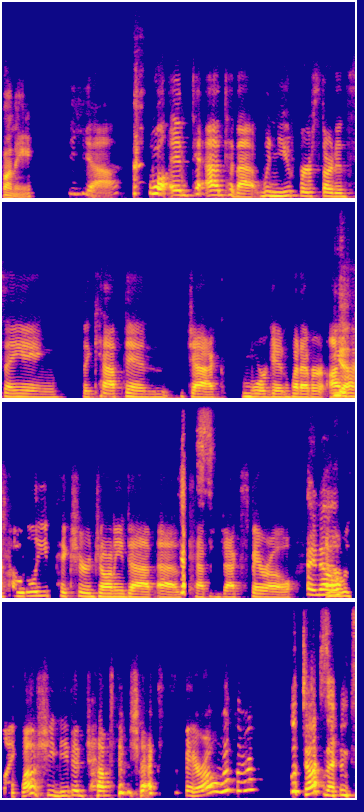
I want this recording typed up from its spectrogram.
funny. Yeah. Well, and to add to that, when you first started saying the Captain Jack Morgan, whatever. Yeah. I totally pictured Johnny Depp as yes. Captain Jack Sparrow. I know. And I was like, wow, she needed Captain Jack Sparrow with her. Who doesn't?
